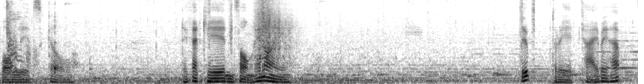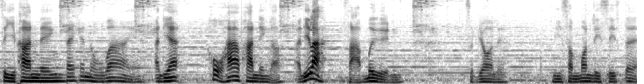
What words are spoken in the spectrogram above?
f o r r e s t Skull เดคัดเคนส่องให้หน่อยจึ๊บเทรดขายไปครับ 4,000เองได้แค่โนวาอันเนี้ยโห้5,000เองเหรอ อันนี้ล่ะ30,000สุดยอดเลย มีซัมมอนรีซิสด้วย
